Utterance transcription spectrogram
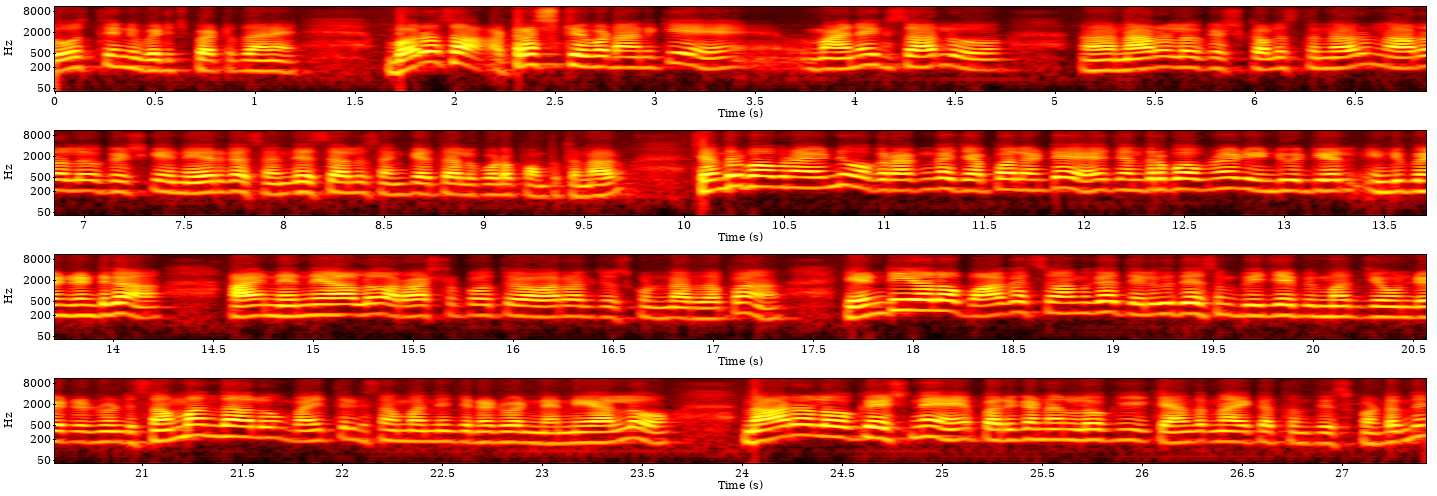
దోస్తీని విడిచిపెట్టదనే భరోసా ట్రస్ట్ ఇవ్వడానికి అనేక సార్లు నారా లోకేష్ కలుస్తున్నారు. నారా లోకేష్కి నేరుగా సందేశాలు సంకేతాలు కూడా పంపుతున్నారు. చంద్రబాబు నాయుడిని ఒక రకంగా చెప్పాలంటే చంద్రబాబు నాయుడు ఇండివిజువల్ ఇండిపెండెంట్గా ఆయన నిర్ణయాలు ఆ రాష్ట్ర ప్రభుత్వ వ్యవహారాలు చూసుకుంటున్నారు తప్ప ఎన్డీఏలో భాగస్వామిగా తెలుగుదేశం బీజేపీ మధ్య ఉండేటటువంటి సంబంధాలు మైత్రికి సంబంధించినటువంటి నిర్ణయాల్లో నారా లోకేష్నే పరిగణనలోకి కేంద్ర నాయకత్వం తీసుకుంటుంది.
